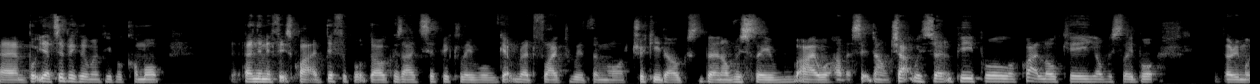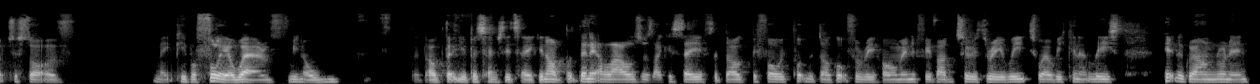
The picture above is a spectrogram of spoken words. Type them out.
um, but yeah, typically when people come up, depending if it's quite a difficult dog, because I typically will get red flagged with the more tricky dogs, then obviously I will have a sit down chat with certain people, quite low key, obviously, but very much to sort of make people fully aware of, you know, the dog that you're potentially taking on. But then it allows us, like I say, if the dog, before we put the dog up for rehoming, if we've had two or three weeks where we can at least hit the ground running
